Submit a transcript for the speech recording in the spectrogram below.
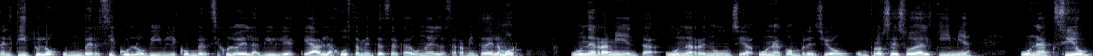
el título un versículo bíblico, un versículo de la Biblia que habla justamente acerca de una de las herramientas del amor, una herramienta, una renuncia, una comprensión, un proceso de alquimia, una acción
